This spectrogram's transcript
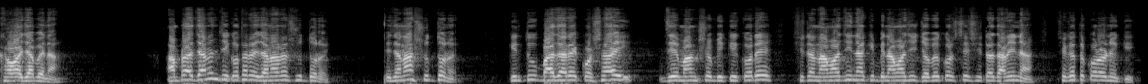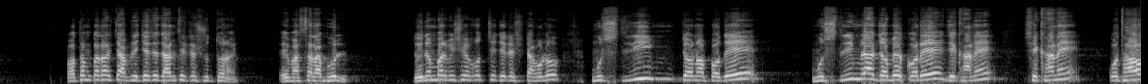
খাওয়া যাবে না। আপনারা জানেন যে কথাটা জানাটা শুদ্ধ নয়। এ জানা শুদ্ধ নয়। কিন্তু বাজারে কষাই যে মাংস বিক্রি করে, সেটা নামাজি নাকি বেনামাজি জবে করছে সেটা জানি না। সেক্ষেত্রে করণীয় কি? প্রথম কথা হচ্ছে, আপনি যেটা জানছেন এটা শুদ্ধ নয়। এই মাসালা ভুল। দুই নম্বর বিষয় হচ্ছে যেটা, সেটা হলো মুসলিম জনপদে মুসলিমরা জবে করে যেখানে, সেখানে কোথাও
